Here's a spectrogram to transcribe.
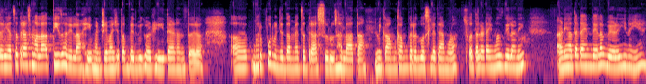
तर याचा त्रास मला ती झालेला आहे म्हणजे माझी तब्येत बिघडली त्यानंतर भरपूर म्हणजे दम्याचा त्रास सुरू झाला आता. मी काम काम करत बसले त्यामुळं. स्वतःला टाईमच दिला नाही. आणि आता टाईम द्यायला वेळही नाही आहे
